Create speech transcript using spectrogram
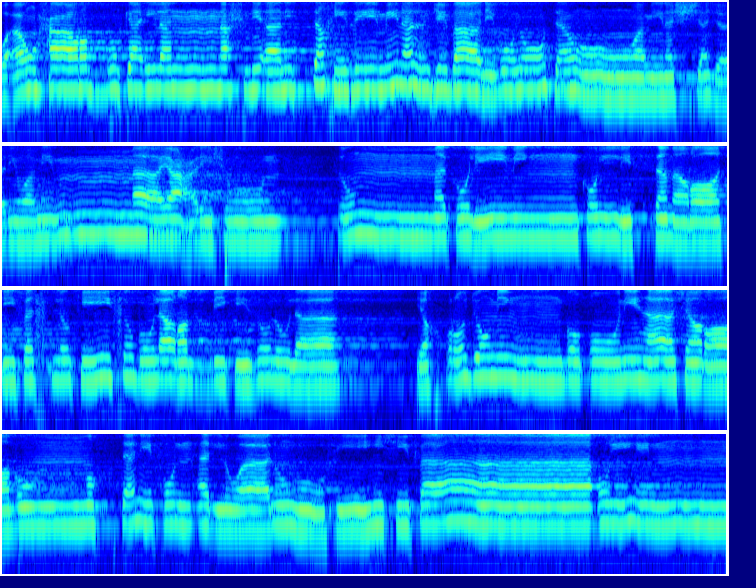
وأوحى ربك إلى النحل أن اتخذي من الجبال بيوتا ومن الشجر ومما يعرشون. ثم كلي من كل الثمرات فاسلكي سبل ربك ذللا. يخرج من بطونها شراب مختلف ألوانه فيه شفاء للناس.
